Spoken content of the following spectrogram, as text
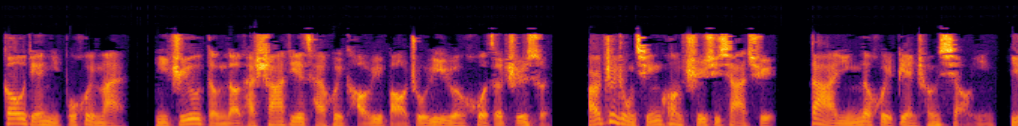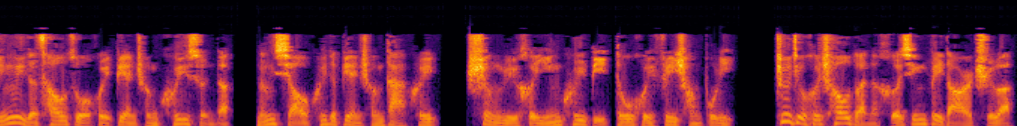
高点你不会卖，你只有等到它杀跌才会考虑保住利润或者止损，而这种情况持续下去。大赢的会变成小赢，盈利的操作会变成亏损的，能小亏的变成大亏，胜率和盈亏比都会非常不利。这就和超短的核心背道而驰了。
